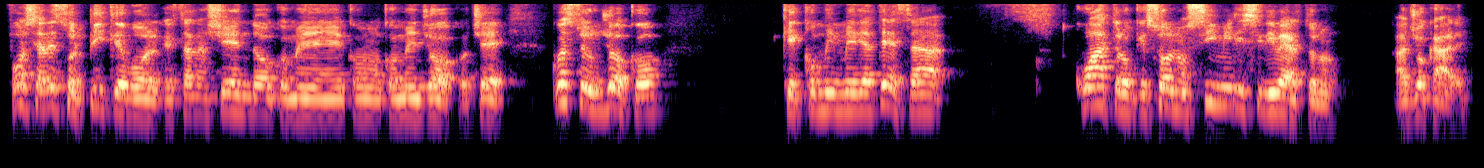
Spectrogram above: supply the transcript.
Forse adesso il pickleball che sta nascendo come, come, come gioco. Cioè, questo è un gioco che come immediatezza quattro che sono simili si divertono a giocare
